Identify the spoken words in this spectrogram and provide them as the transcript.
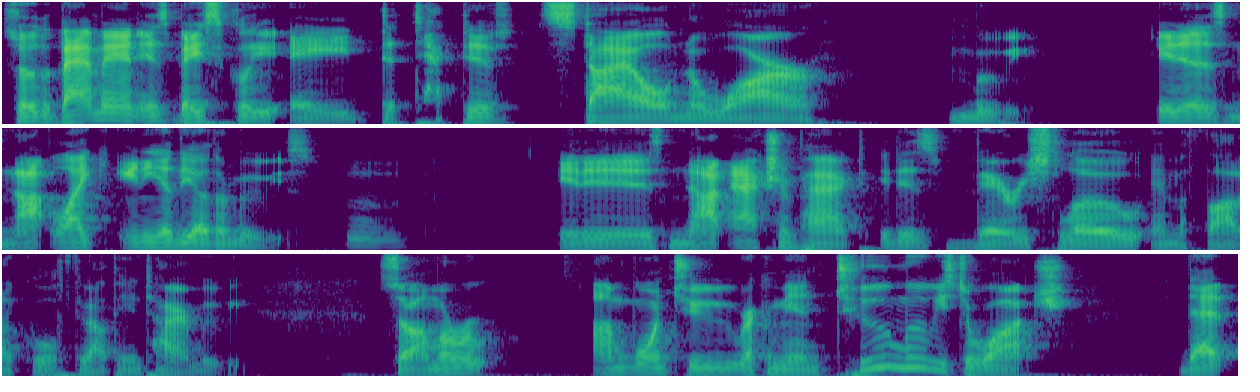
So the Batman is basically a detective style noir movie. It is not like any of the other movies. Hmm. It is not action packed. It is very slow and methodical throughout the entire movie. So I'm a, I'm going to recommend two movies to watch that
